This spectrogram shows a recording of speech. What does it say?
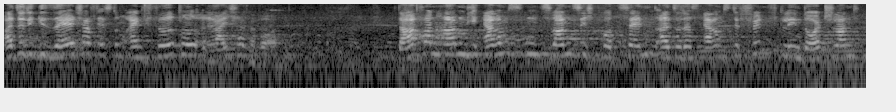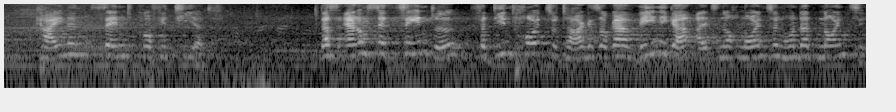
Also die Gesellschaft ist um ein Viertel reicher geworden. Davon haben die ärmsten 20 Prozent, also das ärmste Fünftel in Deutschland, keinen Cent profitiert. Das ärmste Zehntel verdient heutzutage sogar weniger als noch 1990.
